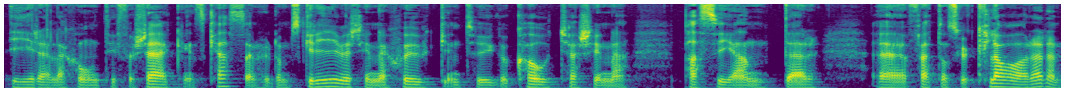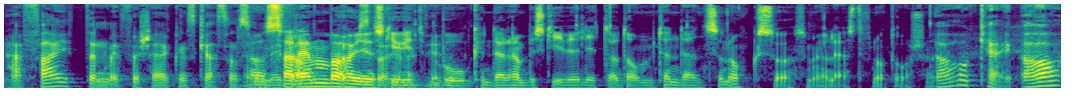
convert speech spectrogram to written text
i relation till Försäkringskassan. Hur de skriver sina sjukintyg och coachar sina patienter för att de ska klara den här fighten med Försäkringskassan. Ja, Saremba har ju skrivit en bok där han beskriver lite av de tendenserna också som jag läste för något år sedan. Ja, okej. Okay. Ja,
